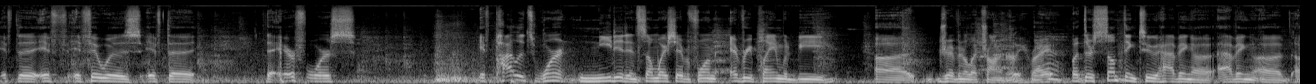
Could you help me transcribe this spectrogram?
if the if if it was if the the Air Force, if pilots weren't needed in some way, shape, or form, every plane would be. Uh, driven electronically, right? But there's something to having a having a, a,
